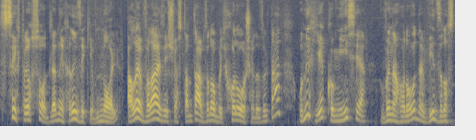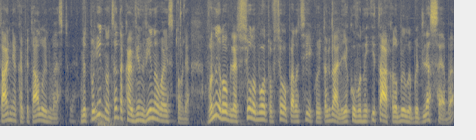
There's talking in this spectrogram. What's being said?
з цих 300 для них ризиків ноль. Але в разі, що стартап зробить хороший результат, у них є комісія винагорода від зростання капіталу інвесторів. Відповідно, це така він-вінова історія. Вони роблять всю роботу, всю операційку і так далі, яку вони і так робили би для себе,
